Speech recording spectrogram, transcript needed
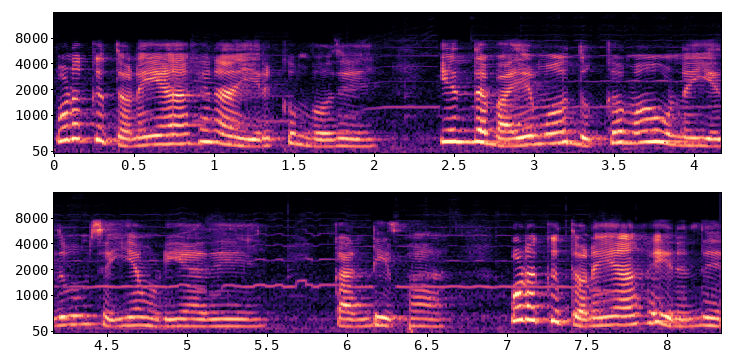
உனக்கு துணையாக நான் இருக்கும்போது எந்த பயமோ துக்கமோ உன்னை எதுவும் செய்ய முடியாது. கண்டிப்பா உனக்கு துணையாக இருந்து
